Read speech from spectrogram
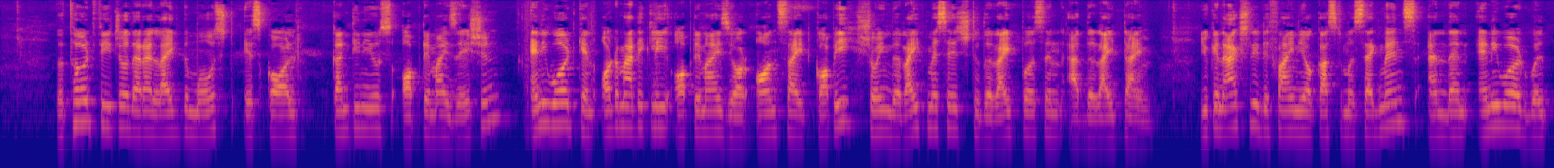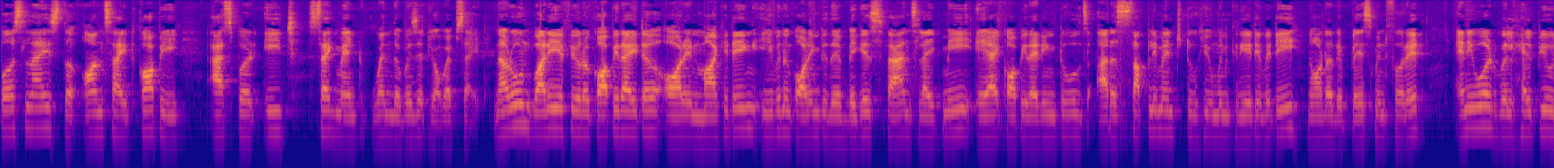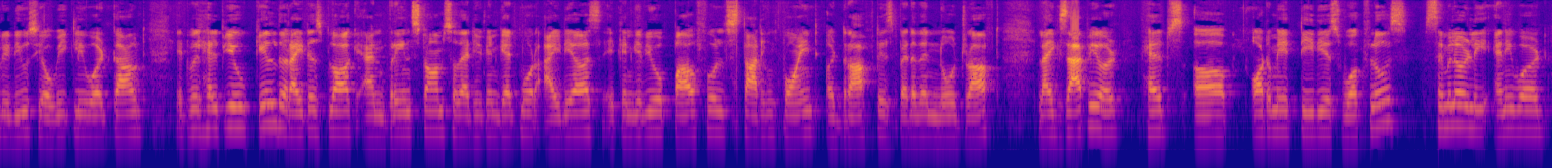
The third feature that I like the most is called continuous optimization. AnyWord can automatically optimize your on-site copy, showing the right message to the right person at the right time. You can actually define your customer segments and then AnyWord will personalize the on-site copy as per each segment when they visit your website. Now don't worry if you're a copywriter or in marketing, even according to their biggest fans like me, AI copywriting tools are a supplement to human creativity, not a replacement for it. AnyWord will help you reduce your weekly word count. It will help you kill the writer's block and brainstorm so that you can get more ideas. It can give you a powerful starting point. A draft is better than no draft. Like Zapier helps uh, automate tedious workflows. Similarly, AnyWord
